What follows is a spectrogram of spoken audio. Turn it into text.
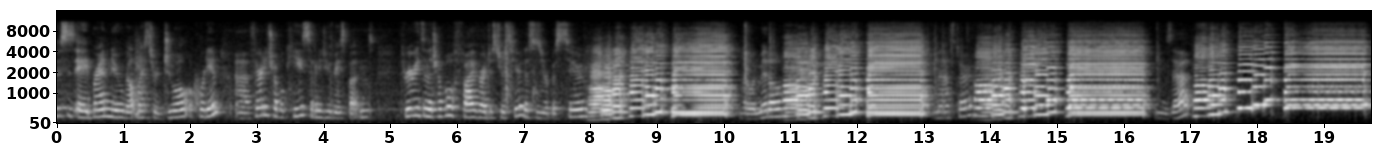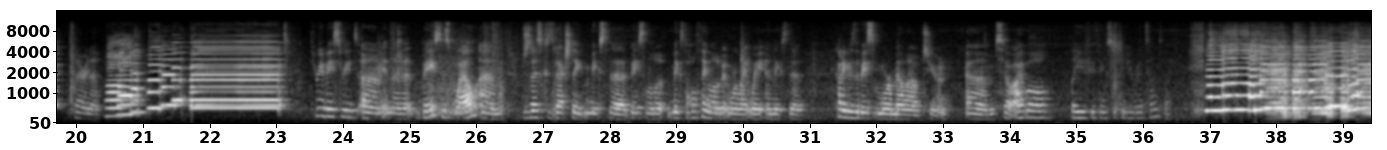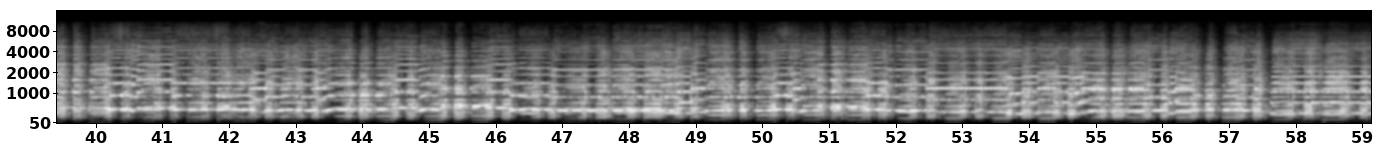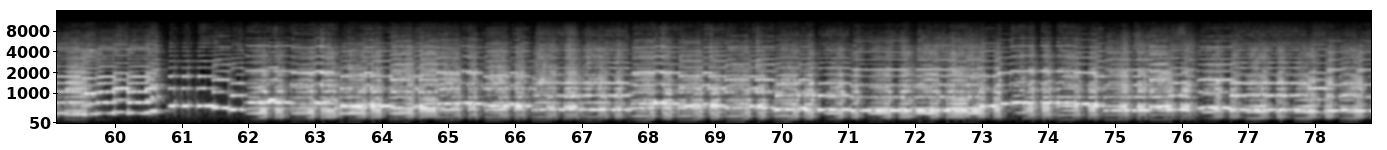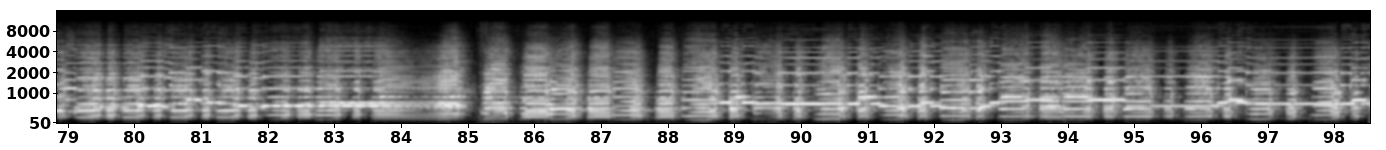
This is a brand new Weltmeister Juwel accordion, uh, 30 treble keys, 72 bass buttons, three reeds in the treble, five registers here. This is your bassoon, low and middle, Um, in the bass as well, um, which is nice because it actually makes the bass a little, makes the whole thing a little bit more lightweight and makes the, kind of gives the bass a more mellow tune. Um, so I will play you a few things so you can hear what it sounds like.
